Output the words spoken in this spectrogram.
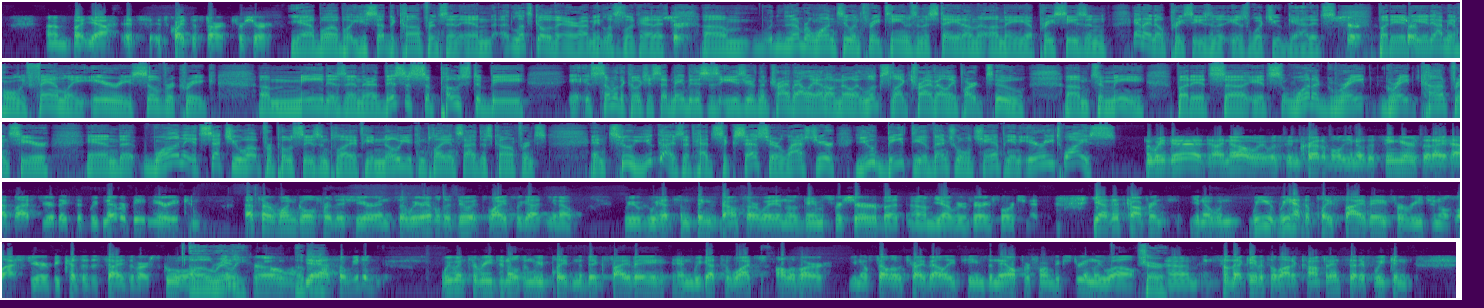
um, but yeah, it's it's quite the start for sure. Yeah, boy, boy, you said the conference, and and let's go there. I mean, let's look at it. Sure. Um, number one, two, and three teams in the state on the on the uh, preseason, and I know preseason is what you get. It's sure, but it, sure. it I mean, Holy Family, Erie, Silver Creek, um, Mead is in there. This is supposed to be. It, some of the coaches said maybe this is easier than Tri Valley. I don't know. It looks like Tri Valley Part Two um, to me, but it's uh, it's what a great great conference here, and one it sets you up for postseason play if you know you can play inside this conference, and two you guys have had success here. Last year you beat the eventual champion Erie twice. We did. I know it was incredible. You know the seniors that I had last year, they said we've never beaten Erie. That's our one goal for this year, and so we were able to do it twice. We got you know we we had some things bounce our way in those games for sure, but um, yeah, we were very fortunate. Yeah, this conference, you know, when we we had to play 5A for regionals last year because of the size of our school. Oh, really? And so okay. yeah, so we didn't. We went to regionals and we played in the big 5A, and we got to watch all of our you know fellow Tri Valley teams, and they all performed extremely well. Sure. Um, and so that gave us a lot of confidence that if we can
